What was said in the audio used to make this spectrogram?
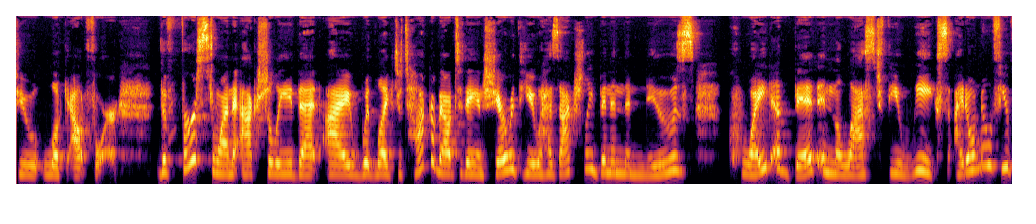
to look out for the first one actually that i would like to talk about today and share with you has actually been in the news quite a bit in the last few weeks i don't know if you've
